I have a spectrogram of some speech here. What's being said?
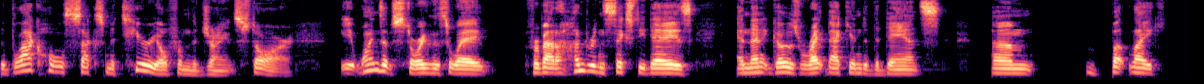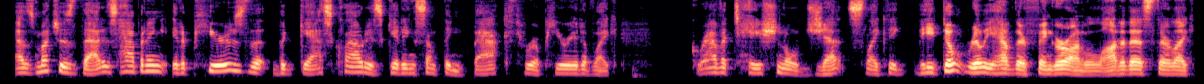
the black hole sucks material from the giant star. It winds up storing this away for about 160 days, and then it goes right back into the dance. Um, but like, as much as that is happening, it appears that the gas cloud is getting something back through a period of like gravitational jets. Like they they don't really have their finger on a lot of this. They're like,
